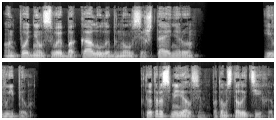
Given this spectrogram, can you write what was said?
Он поднял свой бокал, улыбнулся Штайнеру и выпил. Кто-то рассмеялся, потом стало тихо.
